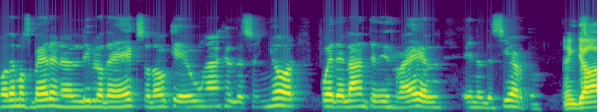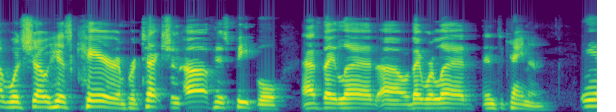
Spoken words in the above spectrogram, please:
Podemos ver en el libro de Éxodo que un ángel del Señor fue delante de Israel en el desierto. And God would show his care and protection of his people as they led uh, they were led into Canaan. Y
